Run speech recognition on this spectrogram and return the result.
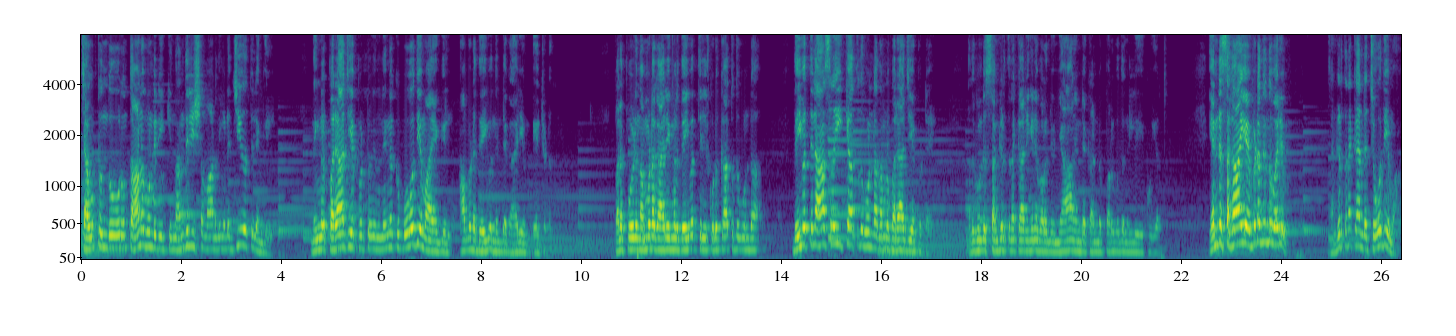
ചവിട്ടും തോറും താണുകൊണ്ടിരിക്കുന്ന അന്തരീക്ഷമാണ് നിങ്ങളുടെ ജീവിതത്തിലെങ്കിൽ നിങ്ങൾ പരാജയപ്പെട്ടു എന്ന് നിങ്ങൾക്ക് ബോധ്യമായെങ്കിൽ അവിടെ ദൈവം നിന്റെ കാര്യം ഏറ്റെടുക്കും. പലപ്പോഴും നമ്മുടെ കാര്യങ്ങൾ ദൈവത്തിൽ കൊടുക്കാത്തത് കൊണ്ട് ദൈവത്തിൽ ആശ്രയിക്കാത്തത് കൊണ്ടാണ് നമ്മൾ പരാജയപ്പെട്ടെ. അതുകൊണ്ട് സങ്കീർത്തനക്കാരൻ ഇങ്ങനെ പറഞ്ഞു ഞാൻ എന്റെ കണ്ണ് പർവതങ്ങളിലേക്ക് ഉയർത്തും. എന്റെ സഹായം എവിടെ നിന്ന് വരും? സങ്കീർത്തനക്കാരന്റെ ചോദ്യമാണ്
